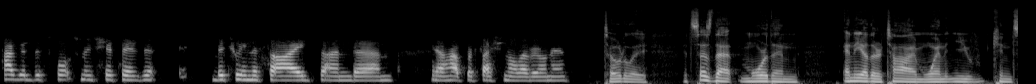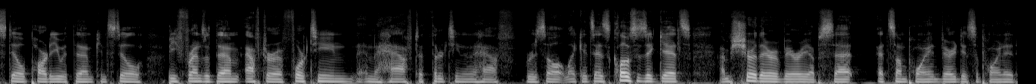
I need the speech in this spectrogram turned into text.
how good the sportsmanship is between the sides, and um, you know how professional everyone is. Totally. It says that more than any other time when you can still party with them, can still be friends with them after a 14 and a half to 13 and a half result. Like it's as close as it gets. I'm sure they were very upset at some point, very disappointed.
